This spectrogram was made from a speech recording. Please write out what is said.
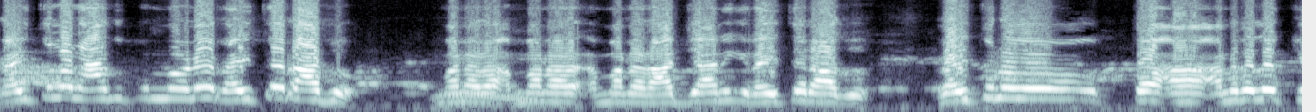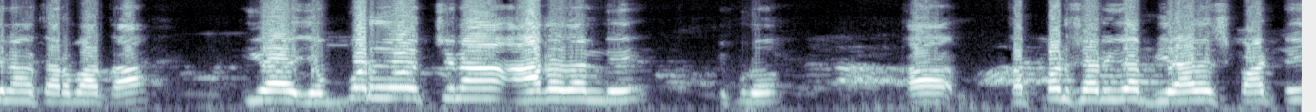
రైతులను ఆదుకున్నోడే రైతే రాదు. మన రా- మన మన రాజ్యానికి రైతే రాదు. రైతులు అనగదొక్కిన తర్వాత ఇక ఎవ్వరు వచ్చినా ఆగదండి. ఇప్పుడు తప్పనిసరిగా బీఆర్ఎస్ పార్టీ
